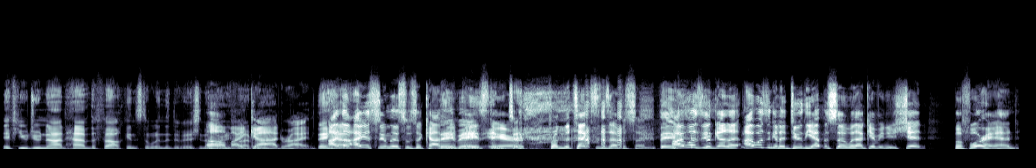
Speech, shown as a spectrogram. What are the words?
if you do not have the Falcons to win the division. Oh my 35 wins. God, Ryan! They I have- thought, I assumed this was a copy and paste error from the Texans episode. They- I wasn't gonna I wasn't gonna do the episode without giving you shit beforehand.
